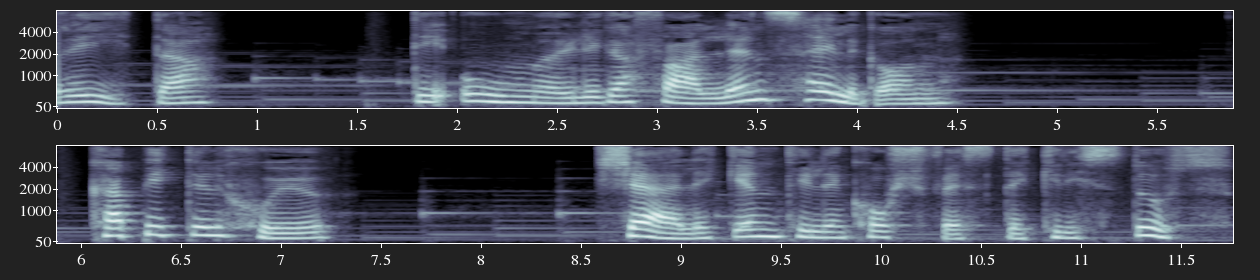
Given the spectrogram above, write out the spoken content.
Rita, de omöjliga fallens helgon. Kapitel 7 Kärleken till den korsfäste Kristus.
